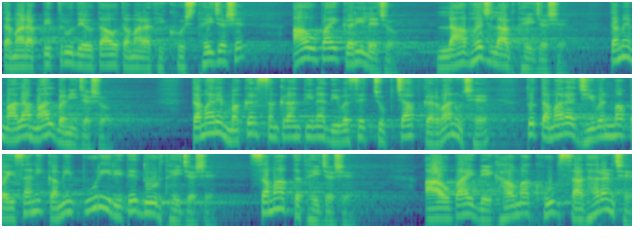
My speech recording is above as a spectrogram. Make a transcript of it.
તમારા પિતૃ દેવતાઓ તમારાથી ખુશ થઈ જશે. આ ઉપાય કરી લેજો. લાભ જ લાભ થઈ જશે. તમે માલામાલ બની જશો. તમારે મકર સંક્રાંતિના દિવસે ચૂપચાપ કરવાનું છે, તો તમારા જીવનમાં પૈસાની કમી પૂરી રીતે દૂર થઈ જશે. સમાપ્ત થઈ જશે. આ ઉપાય દેખાવમાં ખૂબ સાધારણ છે,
